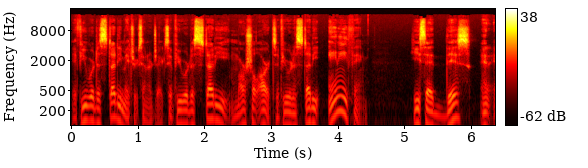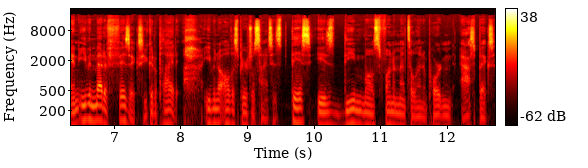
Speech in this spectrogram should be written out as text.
If you were to study matrix energetics, if you were to study martial arts, if you were to study anything, he said this, and, and even metaphysics, you could apply it oh, even to all the spiritual sciences. This is the most fundamental and important aspects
